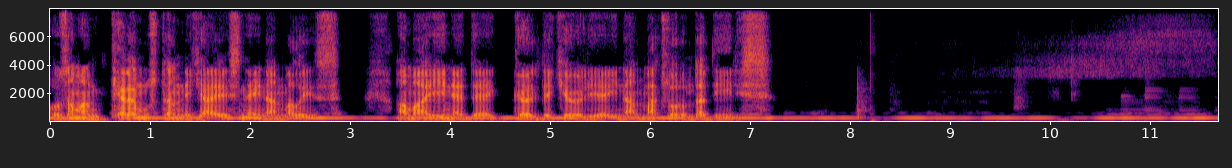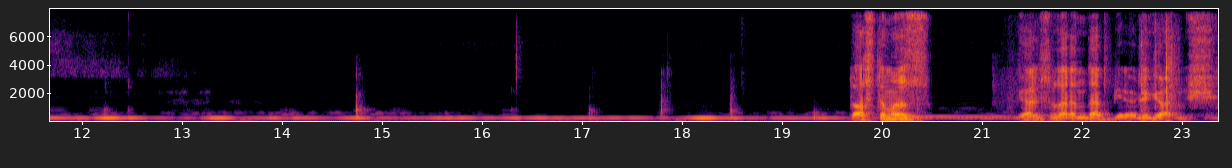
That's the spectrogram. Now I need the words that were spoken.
O zaman Kerem Usta'nın hikayesine inanmalıyız. Ama yine de göldeki ölüye inanmak zorunda değiliz. Dostumuz göl sularında bir ölü görmüş.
